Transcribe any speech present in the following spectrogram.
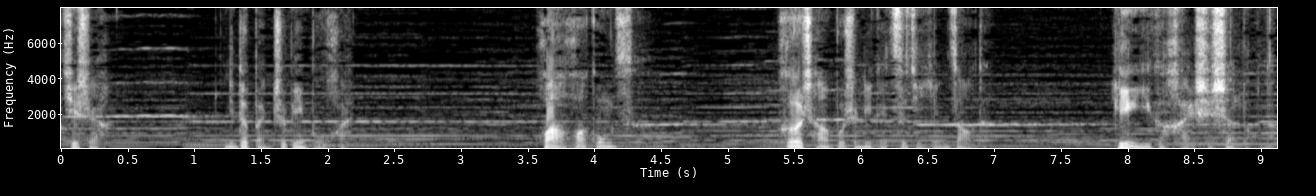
其实啊，你的本质并不坏。花花公子，何尝不是你给自己营造的另一个海市蜃楼呢？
